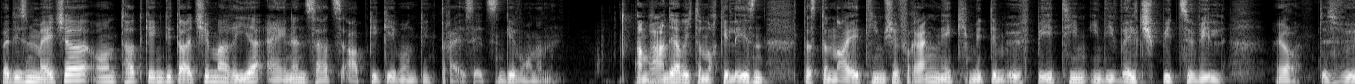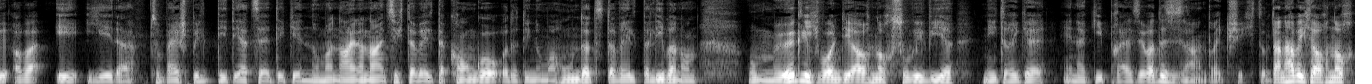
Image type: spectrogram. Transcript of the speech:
bei diesem Major und hat gegen die deutsche Maria einen Satz abgegeben und in drei Sätzen gewonnen. Am Rande habe ich dann noch gelesen, dass der neue Teamchef Rangnick mit dem ÖFB-Team in die Weltspitze will. Ja, das will aber eh jeder. Zum Beispiel die derzeitige Nummer 99 der Welt der Kongo oder die Nummer 100 der Welt der Libanon. Womöglich wollen die auch noch, so wie wir, niedrige Energiepreise. Aber das ist eine andere Geschichte. Und dann habe ich auch noch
